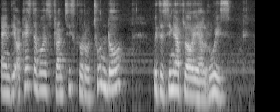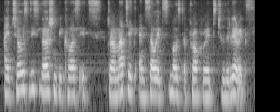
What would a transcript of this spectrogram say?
And the orchestra was Francisco Rotundo with the singer Floreal Ruiz. I chose this version because it's dramatic and so it's most appropriate to the lyrics.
